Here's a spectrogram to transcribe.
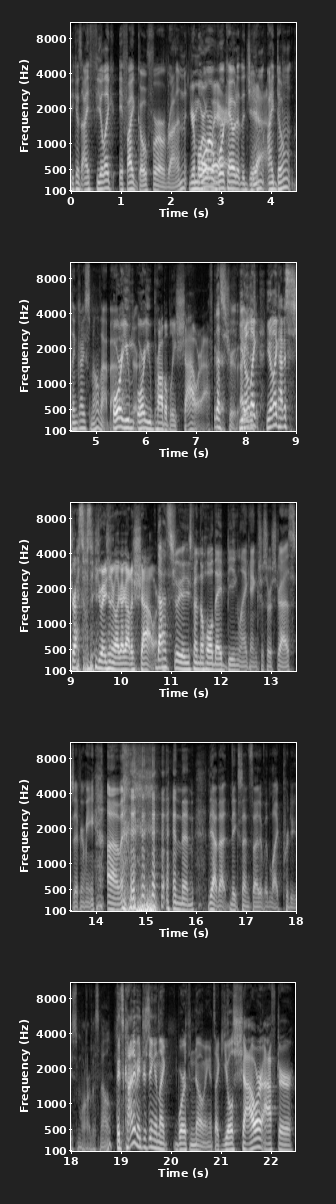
because I feel like if I go for a run, You're more or aware. work out at the gym, Yeah. I don't think I smell that bad. or you after. or you probably shower after. That's true. You I don't just- like you don't like have a stressful situation. You're like I got to shower. That's true. You spend the whole day being like anxious or stressed, if you're me. Um, and then, yeah, that makes sense that it would like produce more of a smell. it's kind of interesting and like worth knowing. It's like you'll shower after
